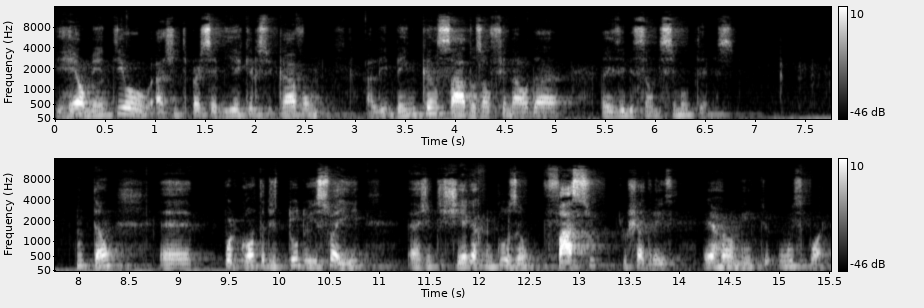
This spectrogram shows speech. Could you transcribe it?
e realmente eu, a gente percebia que eles ficavam ali bem cansados ao final da, da exibição de simultâneas. Então, é, por conta de tudo isso aí, a gente chega à conclusão fácil que o xadrez é realmente um esporte.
